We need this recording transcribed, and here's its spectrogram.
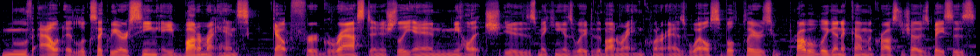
move out. It looks like we are seeing a bottom right-hand scout for Grast initially, and Mihalych is making his way to the bottom right-hand corner as well. So both players are probably going to come across each other's bases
